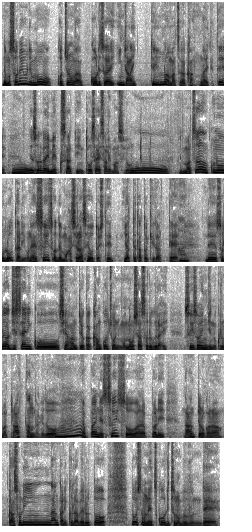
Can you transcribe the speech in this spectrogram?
でもそれよりもこっちの方が効率がいいんじゃないっていうのは松が考えてて、おーでそれが MX30 に搭載されますよ。で松田はこのロータリーをね水素でも走らせようとしてやってた時があって、はいでそれは実際にこう市販というか観光庁にも納車するぐらい水素エンジンの車ってのあったんだけどうん。やっぱりね水素はやっぱりなんていうのかなガソリンなんかに比べるとどうしても熱効率の部分で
